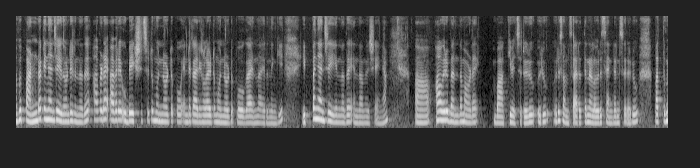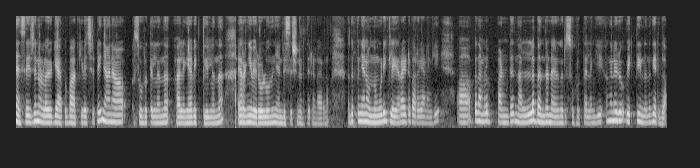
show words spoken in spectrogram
അപ്പോൾ പണ്ടൊക്കെ ഞാൻ ചെയ്തുകൊണ്ടിരുന്നത് അവിടെ അവരെ ഉപേക്ഷിച്ചിട്ട് മുന്നോട്ട് പോ എന്റെ കാര്യങ്ങളായിട്ട് മുന്നോട്ട് പോകുക എന്നായിരുന്നെങ്കിൽ ഇപ്പം ഞാൻ ചെയ്യുന്നത് എന്താണെന്ന് വെച്ച് കഴിഞ്ഞാൽ ആ ഒരു ബന്ധം അവിടെ ബാക്കി വെച്ചിട്ട് ഒരു ഒരു ഒരു സംസാരത്തിനുള്ള ഒരു സെന്റൻസിൽ ഒരു പത്ത് മെസ്സേജിനുള്ള ഒരു ഗ്യാപ്പ് ബാക്കി വെച്ചിട്ട് ഞാൻ ആ സുഹൃത്തിൽ നിന്ന് അല്ലെങ്കിൽ ആ വ്യക്തിയിൽ നിന്ന് ഇറങ്ങി വരുള്ളൂ എന്ന് ഞാൻ ഡിസിഷൻ എടുത്തിട്ടുണ്ടായിരുന്നു. അതിപ്പോൾ ഞാൻ ഒന്നും കൂടി ക്ലിയർ ആയിട്ട് പറയുകയാണെങ്കിൽ ഇപ്പോൾ നമ്മൾ പണ്ട് നല്ല ബന്ധമുണ്ടായിരുന്ന ഒരു സുഹൃത്ത് അല്ലെങ്കിൽ അങ്ങനെ ഒരു വ്യക്തി ഉണ്ടെന്ന് കരുതുക.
